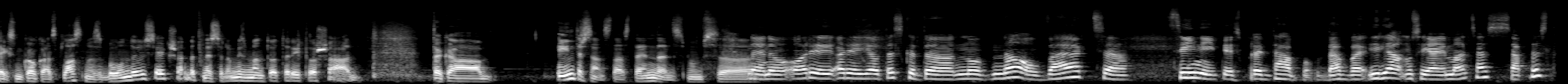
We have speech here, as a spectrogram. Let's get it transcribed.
teiksim, kaut kādas plasmas bunduļus iekšā, bet mēs varam izmantot arī to šādu. Tā kā Interesants tās tendences mums. Nē, nu, arī, arī jau tas, ka nu, nav vērts cīnīties pret dabu. Daba ir jā, mums ir jāiemācās saprast,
